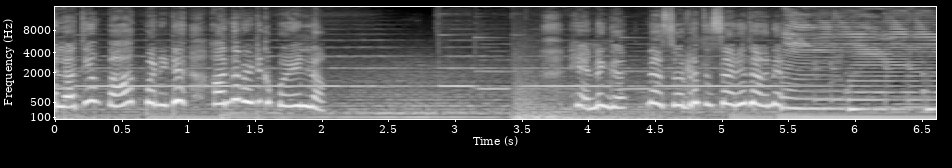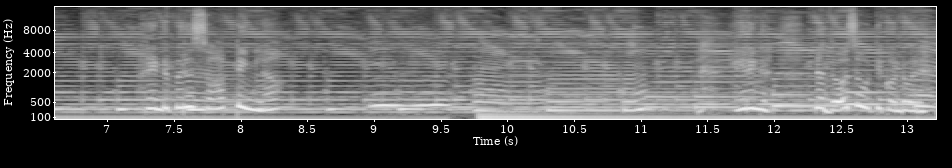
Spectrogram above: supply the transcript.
எல்லாத்தையும் பேக் பண்ணிட்டு அந்த வீட்டுக்கு போயிடலாம். என்னங்க? நான் சொல்றது சரிதானே? ரெண்டு பேரும் சாப்பிட்டீங்களா? இருங்க நான் தோசை ஊத்தி கொண்டு வரேன்.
